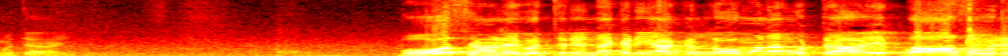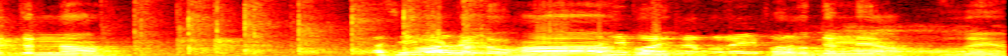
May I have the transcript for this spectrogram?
ਮੁੱਚਾ ਨਹੀਂ ਬਹੁਤ ਸਿਆਣੇ ਬੱਚੇ ਨੇ ਇਹਨਾਂ ਕਰੀ ਅਕਲ ਲਓ ਮਾੜਾ ਮੋਟਾ। ਇਹ ਪਾਸ ਹੋਏ ਨੇ ਤਿੰਨ। ਅਸੀਂ ਅਕਲ ਲਓ ਹਾਂ ਅਸੀਂ ਫਸਟ ਹੈ ਤੁਹਾਨੂੰ ਦਿੰਨੇ ਆ ਦਿੰਨੇ ਆ।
